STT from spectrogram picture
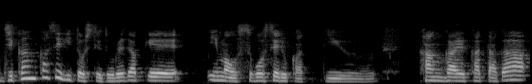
時間稼ぎとしてどれだけ今を過ごせるかっていう考え方が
